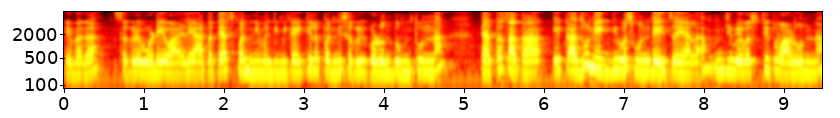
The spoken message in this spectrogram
हे बघा सगळे वडे वाळले. आता त्याच पन्नीमध्ये मी काय केलं पन्नी सगळीकडून दुमतून ना त्यातच आता एक अजून एक दिवस होऊन द्यायचं याला. म्हणजे व्यवस्थित वाळून ना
